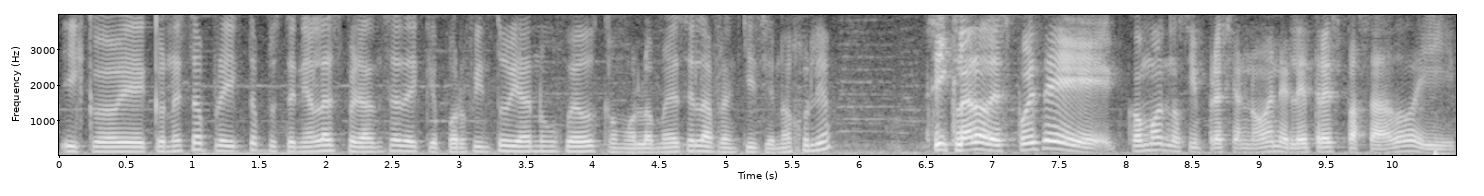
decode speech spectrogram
Y eh, con este proyecto pues tenían la esperanza de que por fin tuvieran un juego como lo merece la franquicia, ¿no, Julio? Sí, claro, después de cómo nos impresionó en el E3 pasado y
